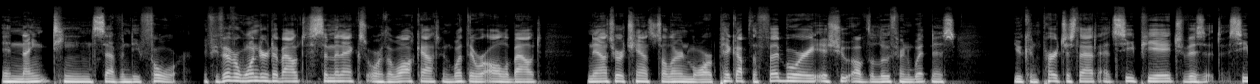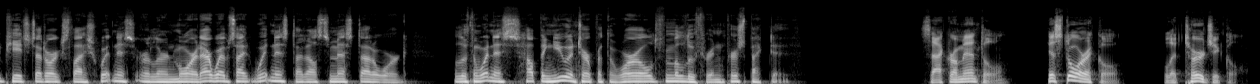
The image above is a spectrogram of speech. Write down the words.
in 1974. If you've ever wondered about Seminex or the walkout and what they were all about, now's your chance to learn more. Pick up the February issue of the Lutheran Witness. You can purchase that at CPH. Visit cph.org slash witness or learn more at our website, witness.lcms.org. The Lutheran Witness, helping you interpret the world from a Lutheran perspective. Sacramental, historical, liturgical.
